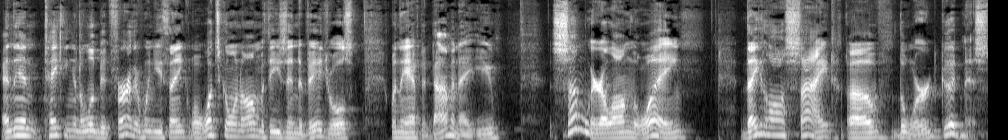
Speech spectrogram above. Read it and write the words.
And then taking it a little bit further, when you think, well, what's going on with these individuals when they have to dominate you? Somewhere along the way, they lost sight of the word goodness.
